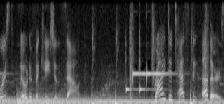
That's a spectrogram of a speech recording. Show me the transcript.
First notification sound. Try to test the others.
